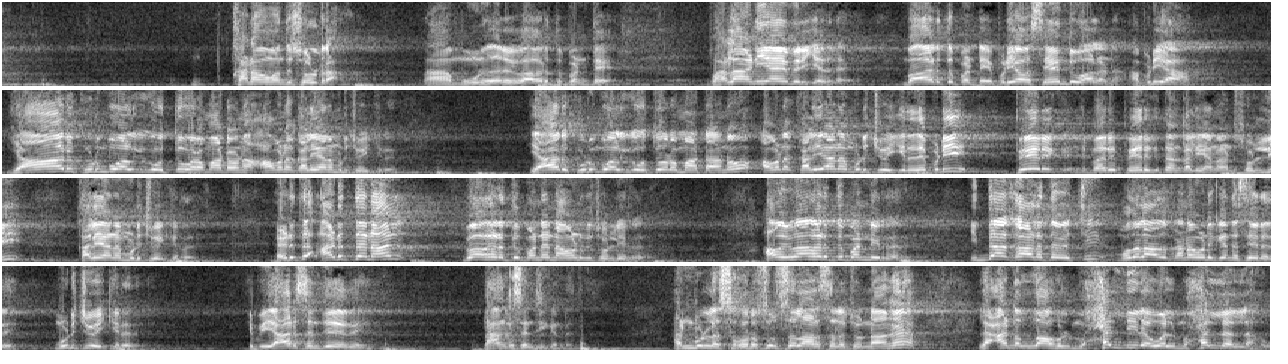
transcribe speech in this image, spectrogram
கணவன் வந்து சொல்கிறான் நான் மூணு தடவை விவாகரத்து பண்ணிட்டேன். பல அநியாயம் இருக்கு அதில். விவாகரத்து பண்ணிட்டு எப்படியா அவன் சேர்ந்து வாழணும். அப்படியா? யார் குடும்ப வாழ்க்கைக்கு ஒத்து வர மாட்டானோ அவனை கல்யாணம் முடிச்சு வைக்கிறது. யார் குடும்ப வாழ்க்கைக்கு ஒத்து வர மாட்டானோ அவனை கல்யாணம் முடிச்சு வைக்கிறது எப்படி? பேருக்கு. இந்த மாதிரி பேருக்கு தான் கல்யாணம்னு சொல்லி கல்யாணம் முடிச்சு வைக்கிறது. எடுத்து அடுத்த நாள் விவாகரத்து பண்ண அவனுக்கு சொல்லிடுறது. அவன் விவாகரத்து பண்ணிடுறது. இதா காலத்தை வச்சு முதலாவது கணவனுக்கு என்ன செய்யறது? முடிச்சு வைக்கிறது. இப்போ யார் செஞ்சது? நாங்கள் செஞ்சுக்கின்றது. அன்புள்ள சுகர ஸல்லல்லாஹு சொன்னாங்க லான் அல்லாஹுல் முஹல்லில் வல் முஹல் அல்லாஹூ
